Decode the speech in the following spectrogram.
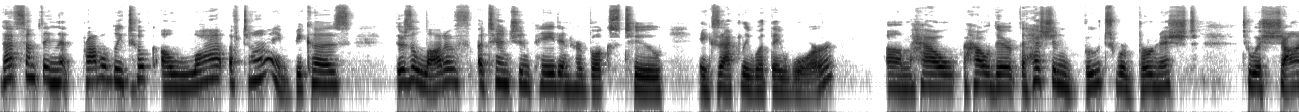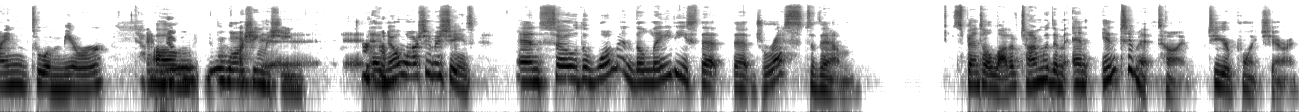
that's something that probably took a lot of time because there's a lot of attention paid in her books to exactly what they wore, um, how how their the Hessian boots were burnished to a shine to a mirror, And no, Um, no washing machine. and no washing machines. And so the woman, the ladies that that dressed them, spent a lot of time with them and intimate time. To your point, Sharon.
